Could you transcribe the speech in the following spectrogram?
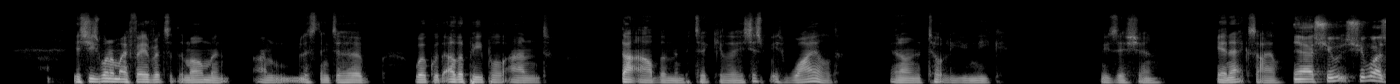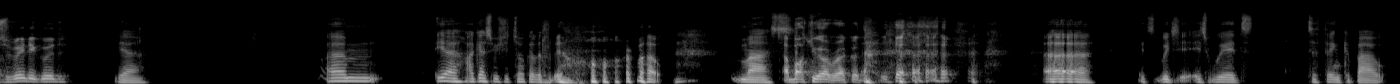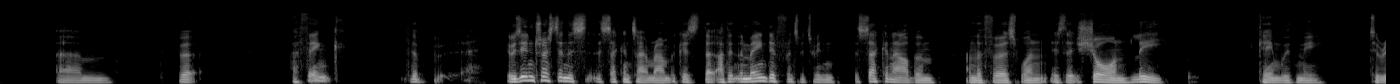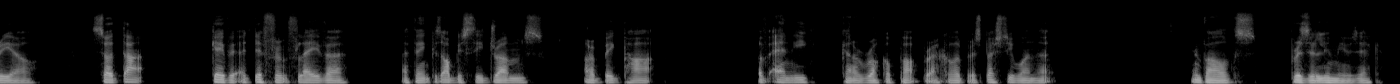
Yeah, she's one of my favorites at the moment. I'm listening to her work with other people and that album in particular. It's just it's wild, you know, and a totally unique musician in exile. Yeah, she she was really good. Yeah. Um. Yeah, I guess we should talk a little bit more about mass. About your record. Yeah. uh, it's which it's weird to think about, um, but I think the it was interesting this the second time around because the, I think the main difference between the second album and the first one is that Sean Lee came with me to Rio, so that gave it a different flavor. I think because obviously drums are a big part of any kind of rock or pop record, but especially one that involves Brazilian music.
